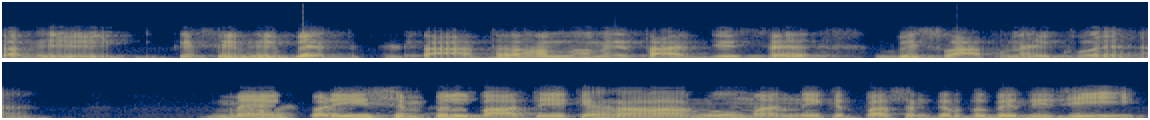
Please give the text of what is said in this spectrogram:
कभी किसी भी व्यक्ति के साथ हम हमेशा जिससे विश्वास नहीं खोए हैं। मैं बड़ी सिंपल बात ये कह रहा हूँ, माननीय कृपा शंकर द्विवेदी जी,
